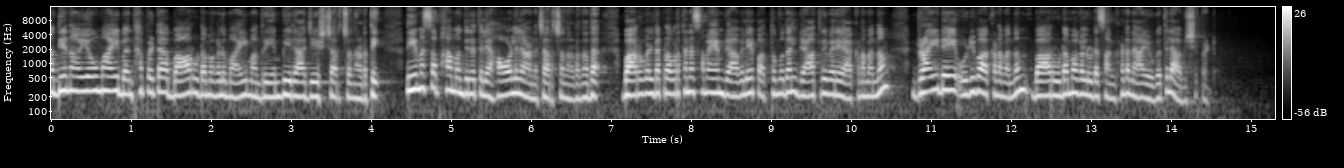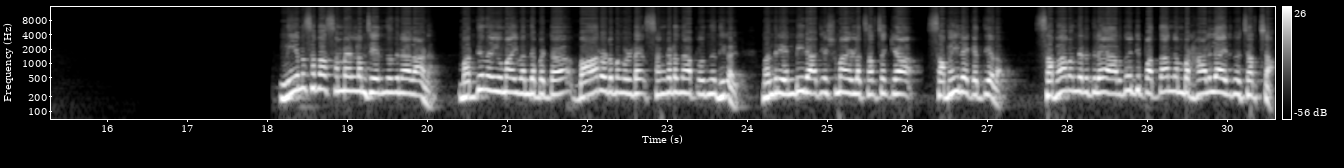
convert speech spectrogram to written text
മദ്യനയവുമായി ബന്ധപ്പെട്ട് ബാർ ഉടമകളുമായി മന്ത്രി M P Rajesh ചർച്ച നടത്തി. നിയമസഭാ മന്ദിരത്തിലെ ഹാളിലാണ് ചർച്ച നടന്നത്. ബാറുകളുടെ പ്രവർത്തന സമയം രാവിലെ പത്ത് മുതൽ രാത്രി വരെയാക്കണമെന്നും ഡ്രൈ ഡേ ഒഴിവാക്കണമെന്നും ബാർ ഉടമകളുടെ സംഘടനാ യോഗത്തിൽ ആവശ്യപ്പെട്ടു. നിയമസഭാ സമ്മേളനം ചേരുന്നതിനാലാണ് മദ്യനയവുമായി ബന്ധപ്പെട്ട് ബാർ ഉടമകളുടെ സംഘടനാ പ്രതിനിധികൾ മന്ത്രി എം പി രാജേഷുമായുള്ള ചർച്ചയ്ക്ക് സഭയിലേക്ക് എത്തിയത്. സഭാമന്ദിരത്തിലെ അറുന്നൂറ്റി പത്താം നമ്പർ ഹാളിലായിരുന്നു ചർച്ച.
